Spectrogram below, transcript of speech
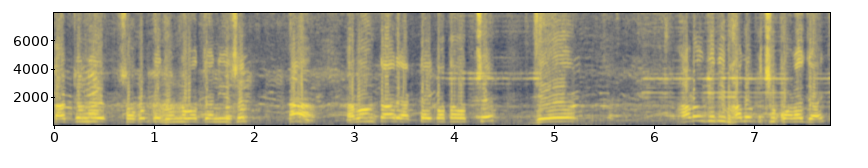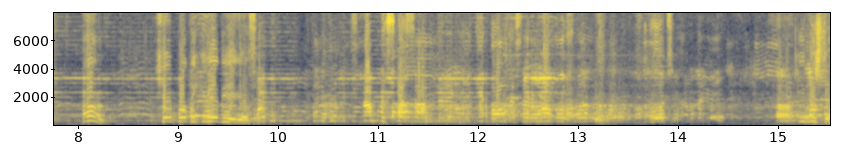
তার জন্য সকলকে ধন্যবাদ জানিয়েছেন। হ্যাঁ এবং তার একটাই কথা হচ্ছে যে আরও যদি ভালো কিছু করা যায় হ্যাঁ সে প্রতিক্রিয়া দিয়ে গেছে। কি বুঝতে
